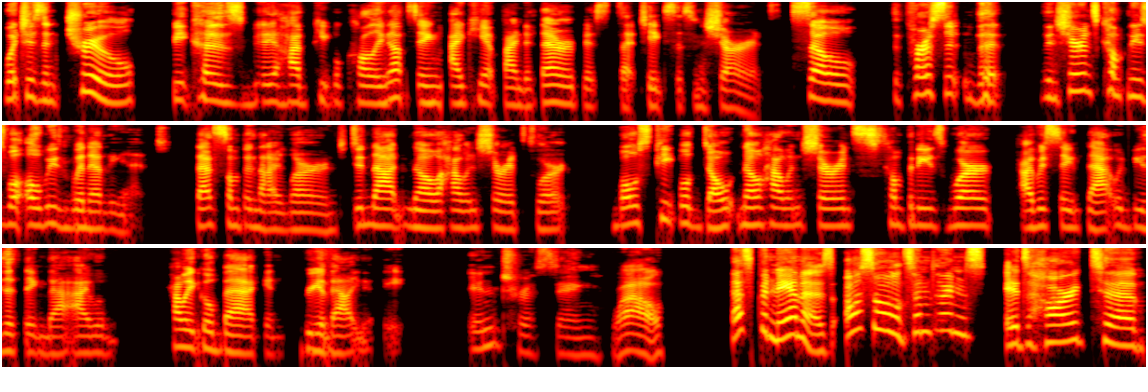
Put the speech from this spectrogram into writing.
which isn't true because we have people calling up saying, I can't find a therapist that takes this insurance. So the person, the, the insurance companies will always win in the end. That's something that I learned. Did not know how insurance worked. Most people don't know how insurance companies work. I would say that would be the thing that I would probably go back and reevaluate. Interesting. Wow. That's bananas. Also, sometimes it's hard to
